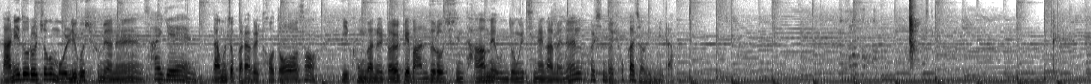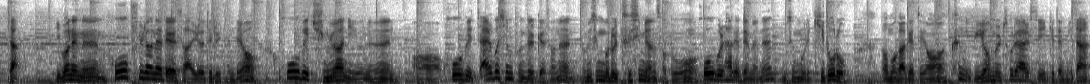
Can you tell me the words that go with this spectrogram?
난이도를 조금 올리고 싶으면은 사이에 나무젓가락을 더 넣어서 이 공간을 넓게 만들어 주신 다음에 운동을 진행하면 훨씬 더 효과적입니다. 자, 이번에는 호흡 훈련에 대해서 알려드릴 텐데요. 호흡이 중요한 이유는 어, 호흡이 짧으신 분들께서는 음식물을 드시면서도 호흡을 하게 되면은 음식물이 기도로 넘어가게 되어 큰 위험을 초래할 수 있게 됩니다.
